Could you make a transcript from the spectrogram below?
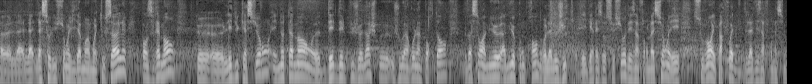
la, la solution évidemment à moi tout seul. Je pense vraiment que euh, l'éducation, et notamment euh, dès, le plus jeune âge, peut jouer un rôle important de façon à mieux, à mieux comprendre la logique des, réseaux sociaux, des informations et souvent et parfois de, la désinformation.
